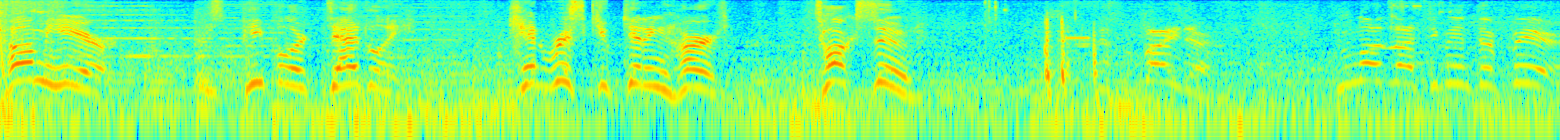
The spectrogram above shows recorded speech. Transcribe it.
come here! These people are deadly. Can't risk you getting hurt. Talk soon. The spider! Do not let him interfere!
